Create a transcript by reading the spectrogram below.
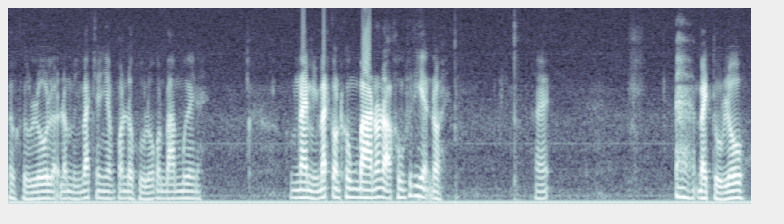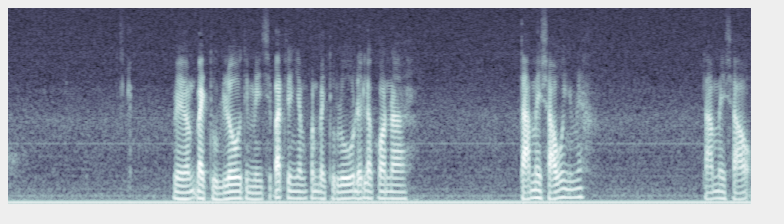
độc thủ lô là mình bắt cho anh em con độc thủ lô con 30 này. Hôm nay mình bắt con 03 nó đã không xuất hiện rồi. Đấy. bạch thủ lô. Về con bạch thủ lô thì mình sẽ bắt cho anh em con bạch thủ lô. Đấy là con uh, 86 anh em nhé. 86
